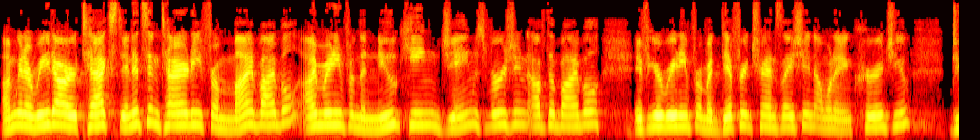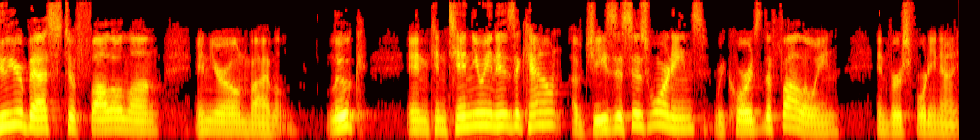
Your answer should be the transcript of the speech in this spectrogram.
I'm going to read our text in its entirety from my Bible. I'm reading from the New King James Version of the Bible. If you're reading from a different translation, I want to encourage you, do your best to follow along in your own Bible. Luke, in continuing his account of Jesus' warnings, records the following in verse 49.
